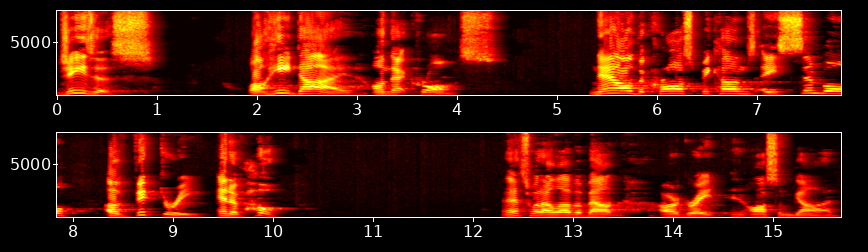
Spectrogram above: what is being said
Jesus, while he died on that cross, now the cross becomes a symbol of victory and of hope. And that's what I love about our great and awesome God.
